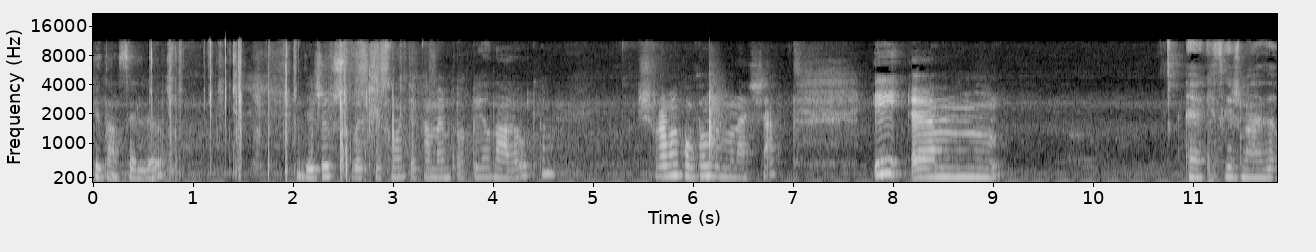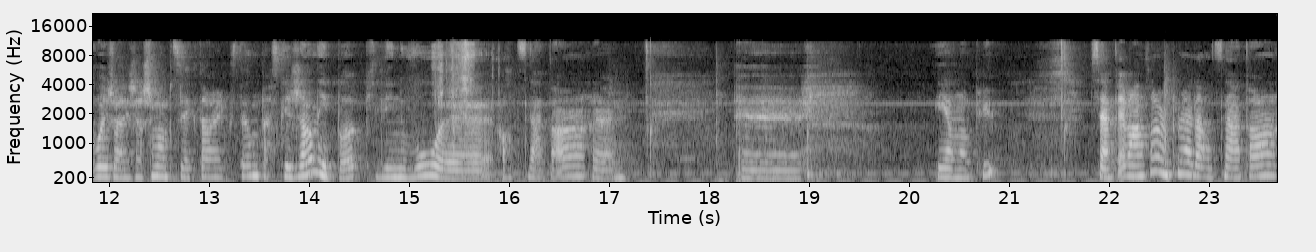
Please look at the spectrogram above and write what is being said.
que dans celle-là. Déjà je trouvais que le son était quand même pas pire dans l'autre. Je suis vraiment contente de mon achat. Et euh, euh, Qu'est-ce que je m'en disais? Oui, je vais aller chercher mon petit lecteur externe parce que j'en ai pas. Puis les nouveaux euh, ordinateurs, euh, il y en a plus. Ça me fait penser un peu à l'ordinateur,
